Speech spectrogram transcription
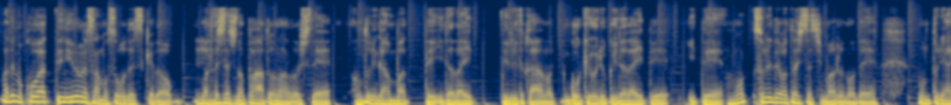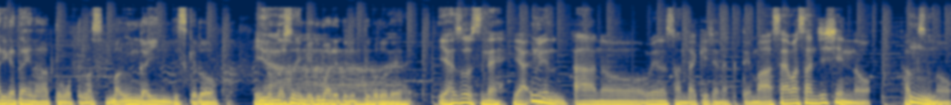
まあでもこうやって二宮さんもそうですけど、うん私たちのパートナーとして本当に頑張っていただいているとか、ご協力いただいていて、それで私たちもあるので、本当にありがたいなと思ってます。まあ運がいいんですけど、いろんな人に恵まれてるってことで。いやそうですね。いや、うん上あの、上野さんだけじゃなくて、まあ、浅山さん自身の、多分その、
